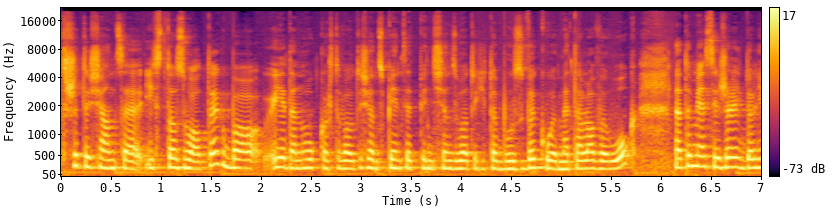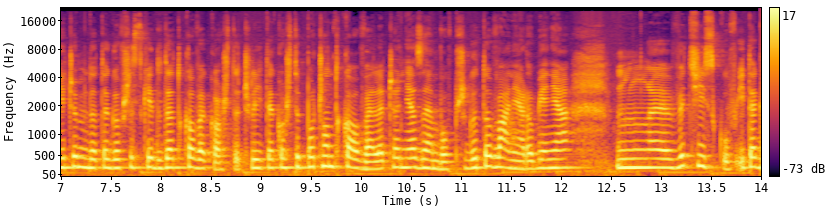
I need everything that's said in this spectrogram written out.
3100 zł, bo jeden łuk kosztował 1550 zł i to był zwykły metalowy łuk. Natomiast jeżeli doliczymy do tego wszystkie dodatkowe koszty, czyli te koszty początkowe, leczenia zębów, przygotowania, robienia mm, wycisków i tak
